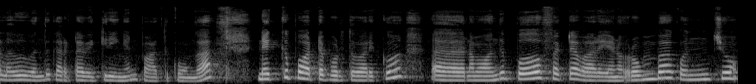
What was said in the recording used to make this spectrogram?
அளவு வந்து கரெக்டாக வைக்கிறீங்கன்னு பார்த்துக்கோங்க. நெக்கு பாட்டை பொறுத்த வரைக்கும் நம்ம வந்து பர்ஃபெக்டாக வரையணும். ரொம்ப கொஞ்சம்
